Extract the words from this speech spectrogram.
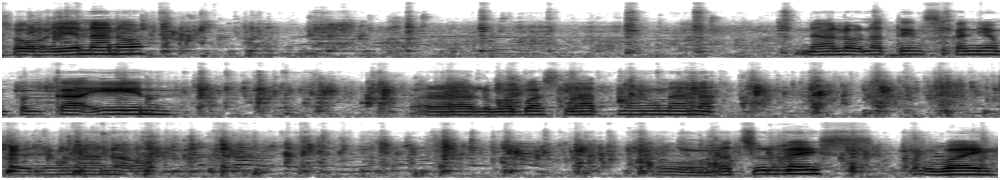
So, ayan na, no? Nalo natin sa kanyang pagkain para lumabas lahat ng nana. Yan yung nana, oh. So, that's all guys. Bye-bye.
